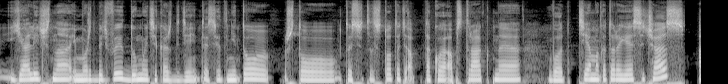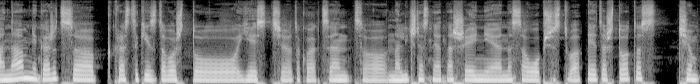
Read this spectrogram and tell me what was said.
я лично, и, может быть, вы думаете каждый день. То есть это не то, что... То есть это что-то такое абстрактное, вот. Тема, которая есть сейчас, она, мне кажется, как раз-таки из-за того, что есть э, такой акцент э, на личностные отношения, на сообщество. Это что-то, чем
